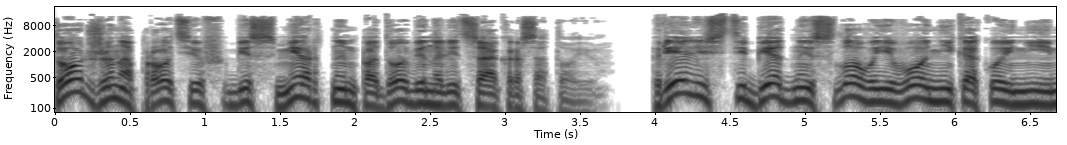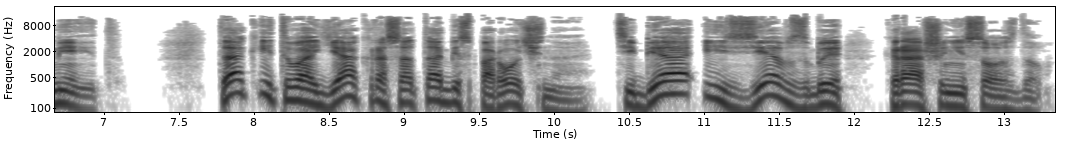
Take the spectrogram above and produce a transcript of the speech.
Тот же, напротив, бессмертным подобен лица красотою. Прелести бедное слово его никакой не имеет. Так и твоя красота беспорочна, тебя и Зевс бы краше не создал,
